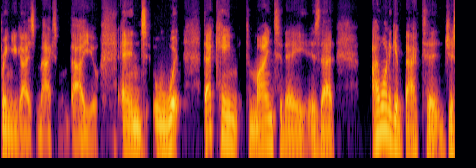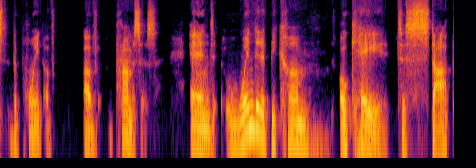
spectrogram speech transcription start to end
bring you guys maximum value. And what that came to mind today is that I want to get back to just the point of of promises and when did it become okay to stop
